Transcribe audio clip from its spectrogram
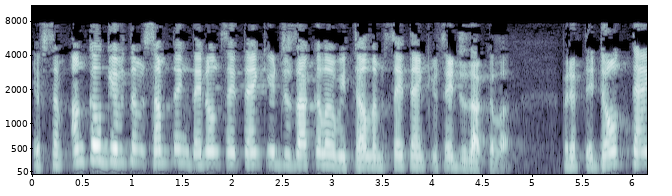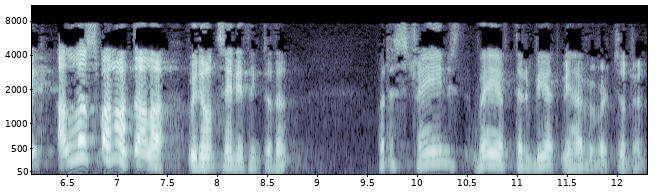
If some uncle gives them something, they don't say thank you, Jazakallah. We tell them, say thank you, say Jazakallah. But if they don't thank Allah subhanahu wa ta'ala, we don't say anything to them. What a strange way of tarbiyat we have of our children.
